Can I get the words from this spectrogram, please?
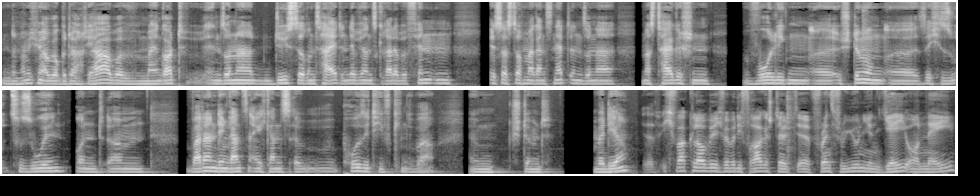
Und dann habe ich mir aber gedacht, ja, aber mein Gott, in so einer düsteren Zeit, in der wir uns gerade befinden, ist das doch mal ganz nett, in so einer nostalgischen, wohligen äh, Stimmung äh, sich su zu suhlen und ähm, war dann dem Ganzen eigentlich ganz äh, positiv gegenüber ähm, gestimmt. Bei dir? Ich war, glaube ich, wenn man die Frage stellt, äh, Friends Reunion, yay or nay,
